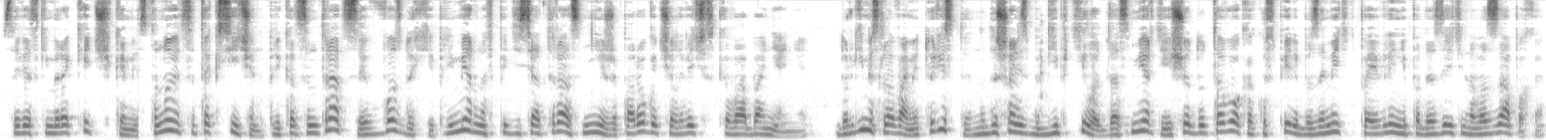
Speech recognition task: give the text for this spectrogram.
советскими ракетчиками, становится токсичен при концентрации в воздухе примерно в 50 раз ниже порога человеческого обоняния. Другими словами, туристы надышались бы гиптила до смерти еще до того, как успели бы заметить появление подозрительного запаха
